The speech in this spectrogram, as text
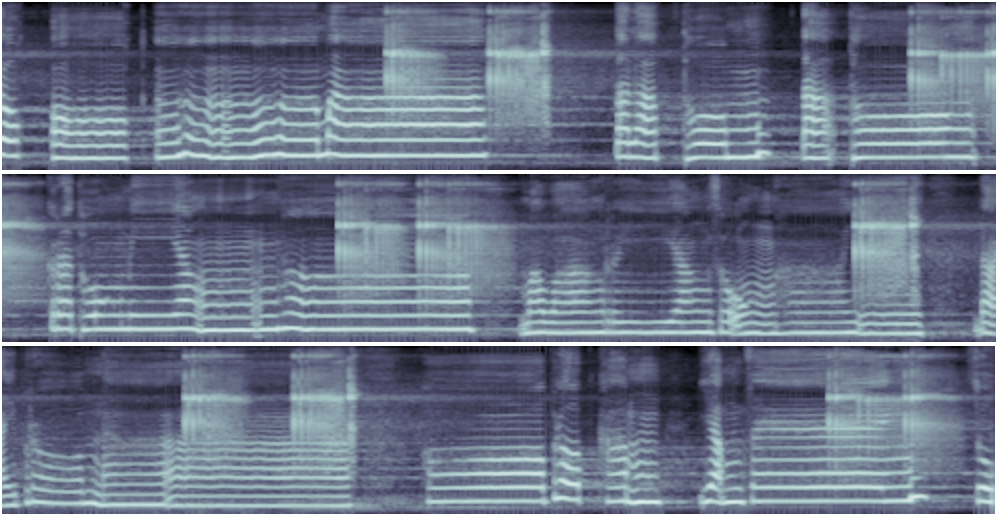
ยกออกเออมา ตลับทมตะทอง กระทงเมียงมาวางเรียงส่งให้ได้พร้อมนา พอพลบคำยำแจง สุ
